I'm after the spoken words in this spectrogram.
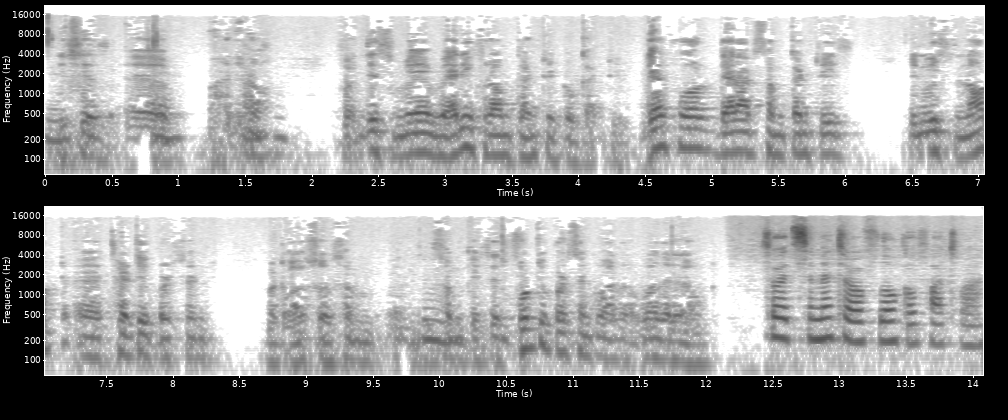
This is, uh, you know, so this may vary from country to country. Therefore, there are some countries in which not uh, 30%, but also some, in some cases, 40% was, was allowed. So it's a matter of local fatwa,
